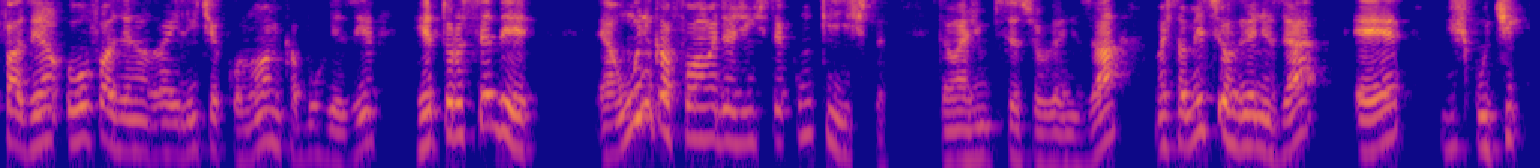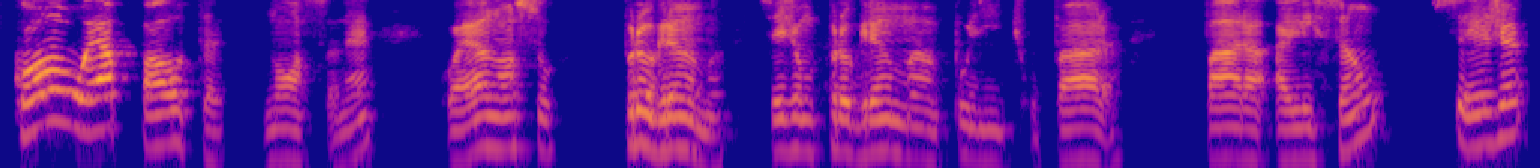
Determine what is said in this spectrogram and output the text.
fazendo, ou fazendo a elite econômica, a burguesia, retroceder. É a única forma de a gente ter conquista. Então a gente precisa se organizar, mas também se organizar é discutir qual é a pauta nossa, né? Qual é o nosso programa, seja um programa político para para a eleição, seja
